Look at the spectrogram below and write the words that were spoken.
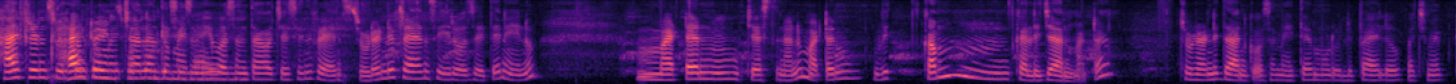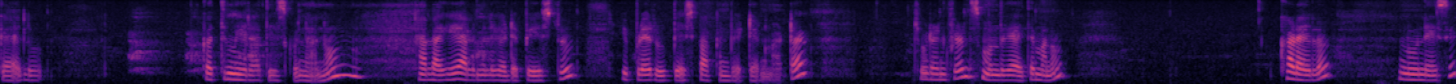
Hi friends welcome to my channel this is me. Vasantha వచ్చేసింది friends చూడండి friends ఈరోజు అయితే నేను మటన్ చేస్తున్నాను. మటన్ విత్ కమ్ కలిజా అనమాట చూడండి దానికోసం అయితే మూడు ఉల్లిపాయలు పచ్చిమిరపకాయలు కొత్తిమీర తీసుకున్నాను. అలాగే అల్లిమిల్లిగడ్డ పేస్టు ఇప్పుడే రూపేసి పక్కన పెట్టాను అనమాట చూడండి ఫ్రెండ్స్ ముందుగా అయితే మనం కడాయిలో నూనె వేసి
